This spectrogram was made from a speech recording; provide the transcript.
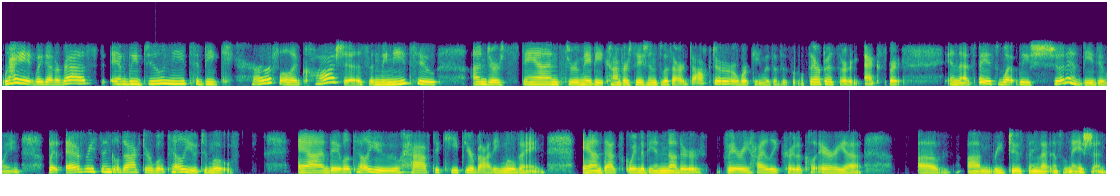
Right, we got to rest, and we do need to be careful and cautious, and we need to understand through maybe conversations with our doctor or working with a physical therapist or an expert in that space what we shouldn't be doing. But every single doctor will tell you to move and they will tell you you have to keep your body moving. And that's going to be another very highly critical area of um, reducing that inflammation.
